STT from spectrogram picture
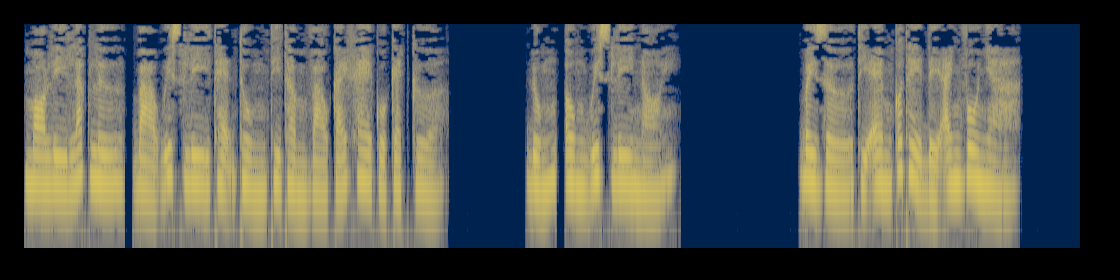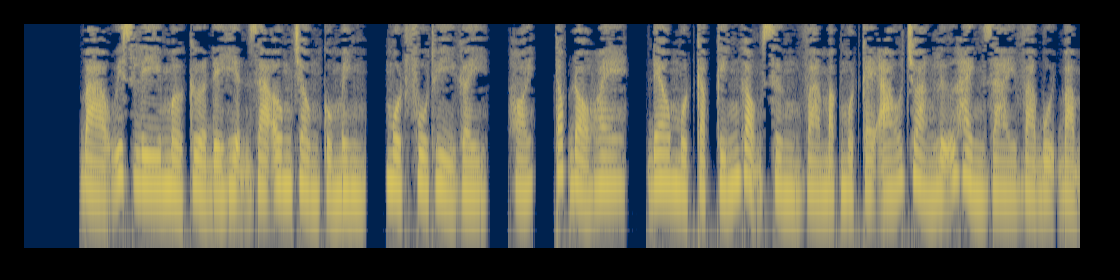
Molly lắc lư, bà Weasley thẹn thùng thì thầm vào cái khe của kẹt cửa. Đúng, ông Weasley nói. Bây giờ thì em có thể để anh vô nhà. Bà Weasley mở cửa để hiện ra ông chồng của mình, một phù thủy gầy, hói, tóc đỏ hoe, đeo một cặp kính gọng sừng và mặc một cái áo choàng lữ hành dài và bụi bặm.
